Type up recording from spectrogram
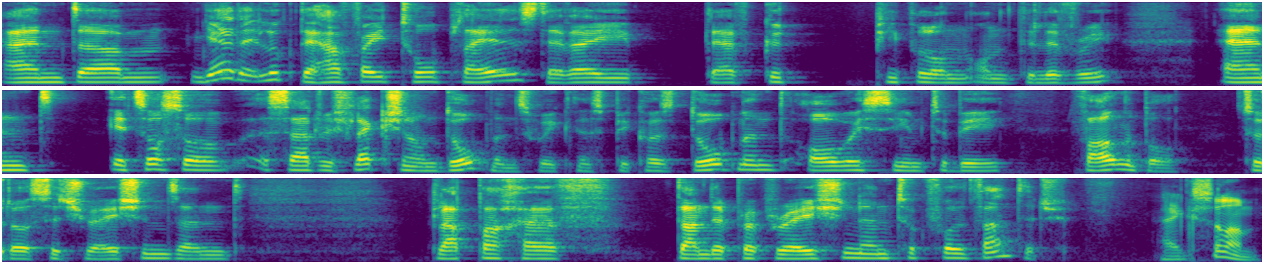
And um, yeah, they look they have very tall players. They're very they have good people on on delivery, and it's also a sad reflection on Dortmund's weakness because Dortmund always seem to be vulnerable to those situations, and Gladbach have done their preparation and took full advantage. Excellent.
